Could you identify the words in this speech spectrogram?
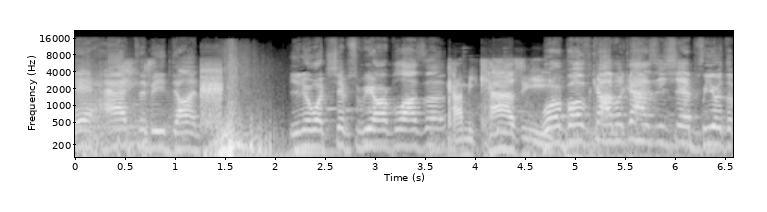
It had to be done. You know what ships we are, Blaza? Kamikaze. We're both kamikaze ships. We are the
